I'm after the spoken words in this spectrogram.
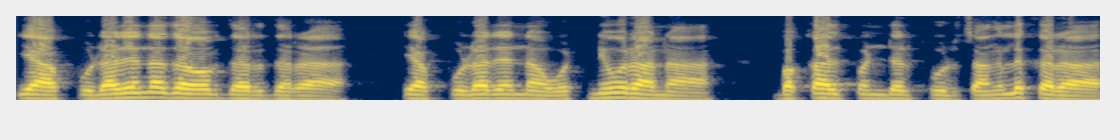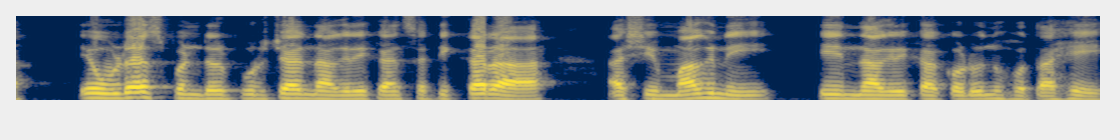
या पुढाऱ्यांना जबाबदार धरा. या पुढाऱ्यांना वटणीवर आणा. बकाल पंढरपूर चांगलं करा. एवढंच पंढरपूरच्या नागरिकांसाठी करा अशी मागणी ही नागरिकाकडून होत आहे.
